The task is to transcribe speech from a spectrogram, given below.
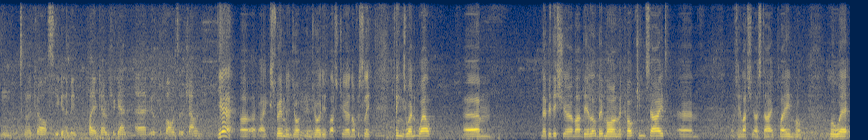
Mm. And of course, you're going to be player coach again. Um, you're looking forward to the challenge. Yeah, I, I I extremely enjoy, enjoyed it last year, and obviously things went well. Um, maybe this year I might be a little bit more on the coaching side. Um, obviously last year I started playing, but we'll wait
